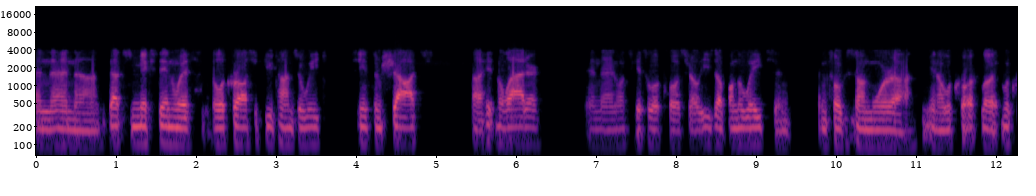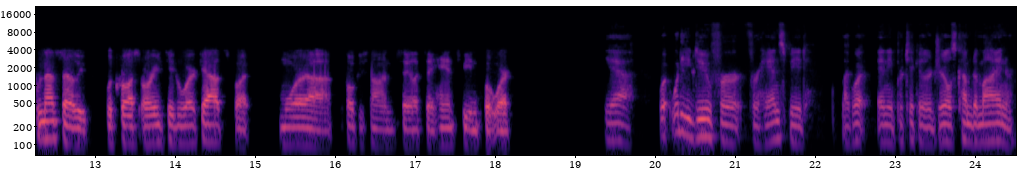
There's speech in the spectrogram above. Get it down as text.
and then uh, that's mixed in with the lacrosse a few times a week, seeing some shots, uh, hitting the ladder, and then once it gets a little closer, I'll ease up on the weights and and focus on more, uh, you know, lacrosse, not necessarily lacrosse oriented workouts, but more uh, focused on, say, let's say, hand speed and footwork. Yeah. What What do you do for for hand speed? Like, what any particular drills come to mind? Or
